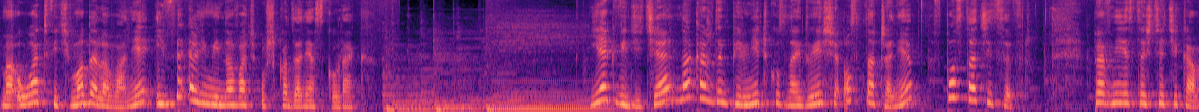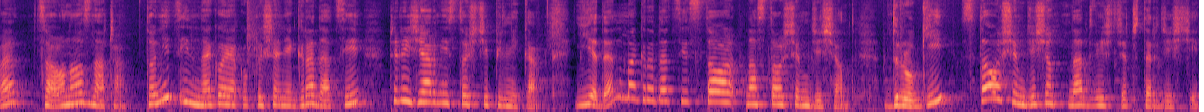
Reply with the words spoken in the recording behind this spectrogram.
Ma ułatwić modelowanie i wyeliminować uszkodzenia skórek. Jak widzicie, na każdym pilniczku znajduje się oznaczenie w postaci cyfr. Pewnie jesteście ciekawe, co ono oznacza. To nic innego jak określenie gradacji, czyli ziarnistości pilnika. Jeden ma gradację 100 na 180, drugi 180 na 240.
